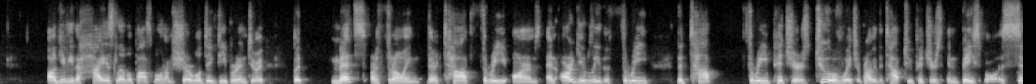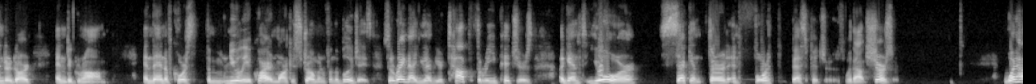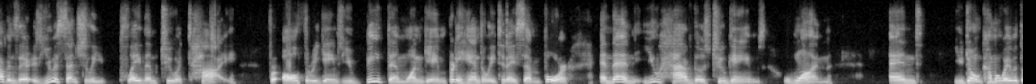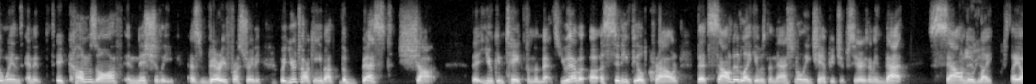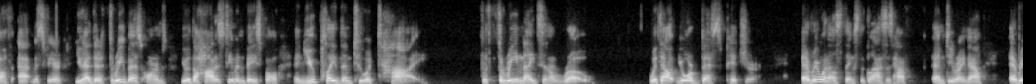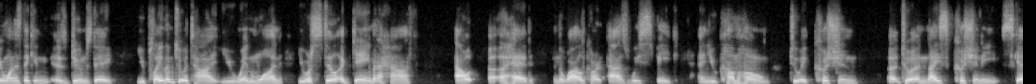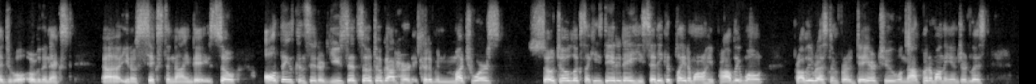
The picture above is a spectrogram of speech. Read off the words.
I'll give you the highest level possible, and I'm sure we'll dig deeper into it. But Mets are throwing their top three arms, and arguably the three, the top three pitchers, two of which are probably the top two pitchers in baseball, is Syndergaard and DeGrom. And then, of course, the newly acquired Marcus Stroman from the Blue Jays. So right now you have your top three pitchers against your second, third, and fourth best pitchers without Scherzer. What happens there is you essentially play them to a tie for all three games. You beat them one game pretty handily today, 7 4. And then you have those two games won. And you don't come away with the wins. And it, it comes off initially as very frustrating. But you're talking about the best shot that you can take from the Mets. You have a, a Citi Field crowd that sounded like it was the National League Championship Series. I mean, that sounded oh, yeah. like playoff atmosphere. You had their three best arms. You had the hottest team in baseball, and you played them to a tie for three nights in a row without your best pitcher. Everyone else thinks the glass is half empty right now. Everyone is thinking is doomsday. You play them to a tie, you win one, you are still a game and a half out uh, ahead in the wild card as we speak, and you come home to a cushion uh, to a nice cushiony schedule over the next uh, you know six to nine days. So all things considered, you said Soto got hurt. It could have been much worse. Soto looks like he's day to day. He said he could play tomorrow. He probably won't. Probably rest him for a day or two. Will not put him on the injured list.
